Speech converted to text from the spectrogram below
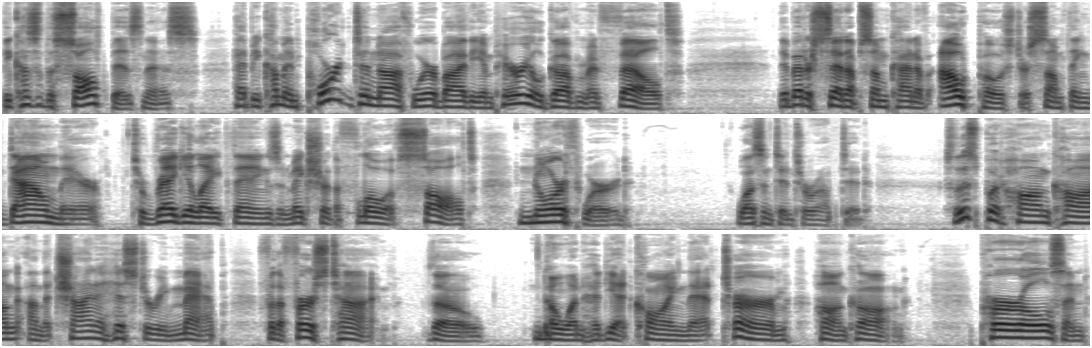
because of the salt business, had become important enough whereby the imperial government felt they better set up some kind of outpost or something down there to regulate things and make sure the flow of salt northward wasn't interrupted. So this put Hong Kong on the China history map for the first time, though no one had yet coined that term Hong Kong. Pearls and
